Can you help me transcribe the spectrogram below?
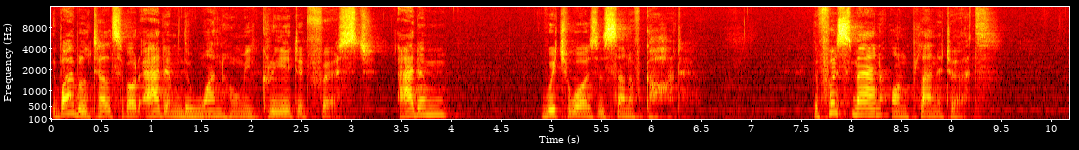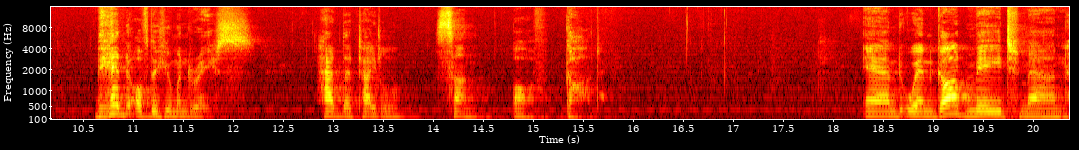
the Bible tells about Adam, the one whom he created first. Adam, which was the Son of God the first man on planet Earth, the head of the human race, had the title Son of God. And when God made man,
